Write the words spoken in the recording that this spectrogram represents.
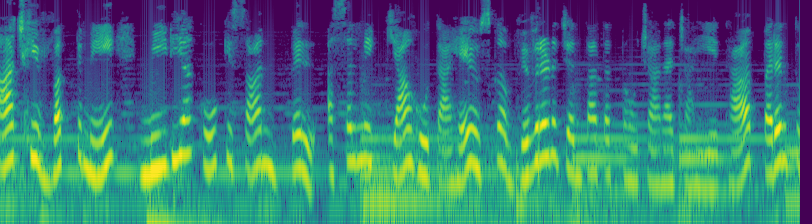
आज के वक्त में मीडिया को किसान बिल असल में क्या होता है, उसका विवरण जनता तक पहुंचाना चाहिए था, परंतु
